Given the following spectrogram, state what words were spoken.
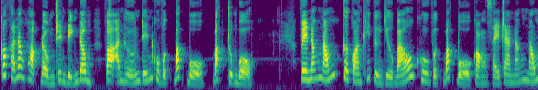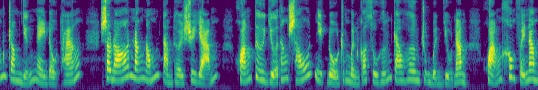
có khả năng hoạt động trên Biển Đông và ảnh hưởng đến khu vực Bắc Bộ, Bắc Trung Bộ. Về nắng nóng, cơ quan khí tượng dự báo khu vực Bắc Bộ còn xảy ra nắng nóng trong những ngày đầu tháng. Sau đó, nắng nóng tạm thời suy giảm. Khoảng từ giữa tháng 6, nhiệt độ trung bình có xu hướng cao hơn trung bình nhiều năm, khoảng 0,5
